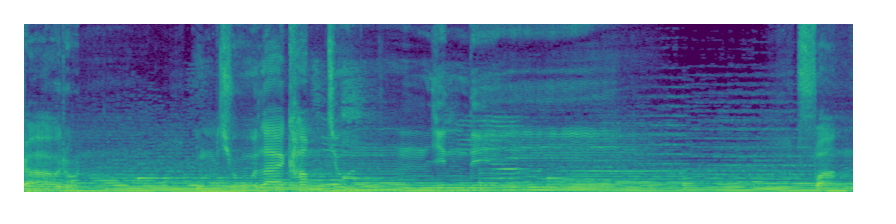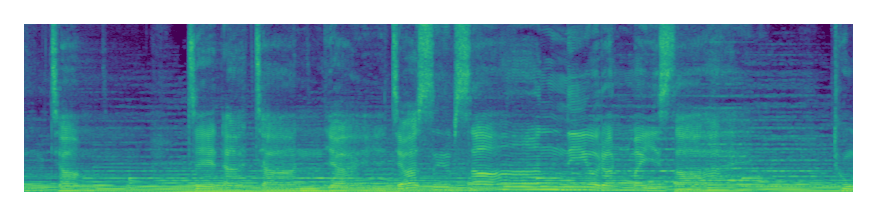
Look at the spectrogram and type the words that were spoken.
การุณอุ้มชูและคำจุนยินดี ฟังจำเจตอาจารย์ใหญ่จะสืบสานนิรันดร์ไม่สาย ทุ่ม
